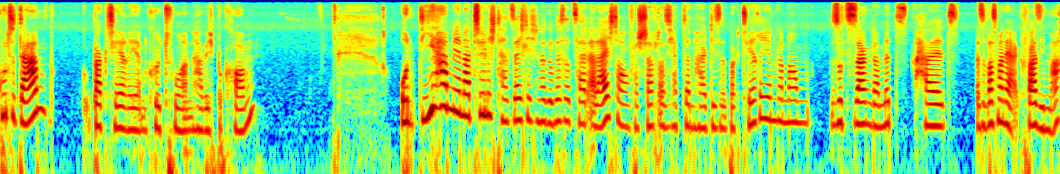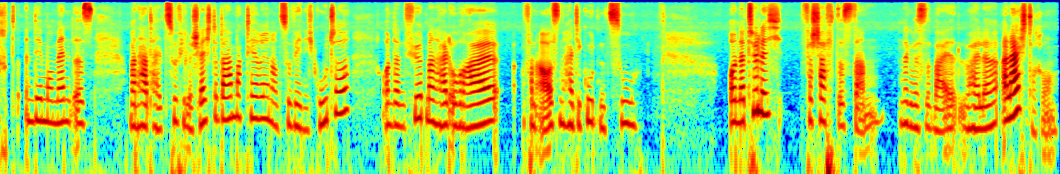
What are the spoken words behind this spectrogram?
gute Darmbakterienkulturen habe ich bekommen. Und die haben mir natürlich tatsächlich eine gewisse Zeit Erleichterung verschafft. Also ich habe dann halt diese Bakterien genommen, sozusagen damit halt, also was man ja quasi macht in dem Moment ist, man hat halt zu viele schlechte Darmbakterien und zu wenig gute. Und dann führt man halt oral von außen halt die guten zu. Und natürlich verschafft es dann eine gewisse Weile Erleichterung.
